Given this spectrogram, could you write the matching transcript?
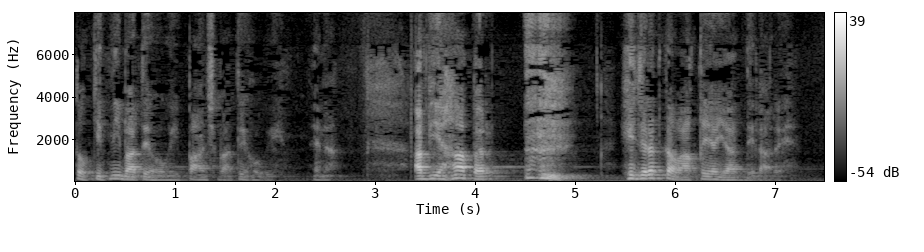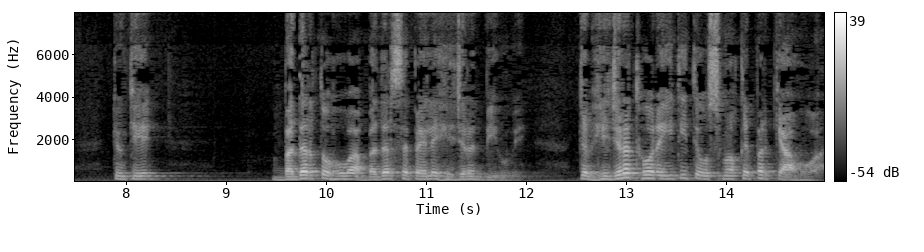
تو کتنی باتیں ہو گئی؟ پانچ باتیں ہو گئی، ہے نا؟ اب یہاں پر ہجرت کا واقعہ یاد دلا رہے ہیں۔ کیونکہ بدر تو ہوا، بدر سے پہلے ہجرت بھی ہوئی۔ جب ہجرت ہو رہی تھی تو اس موقع پر کیا ہوا؟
